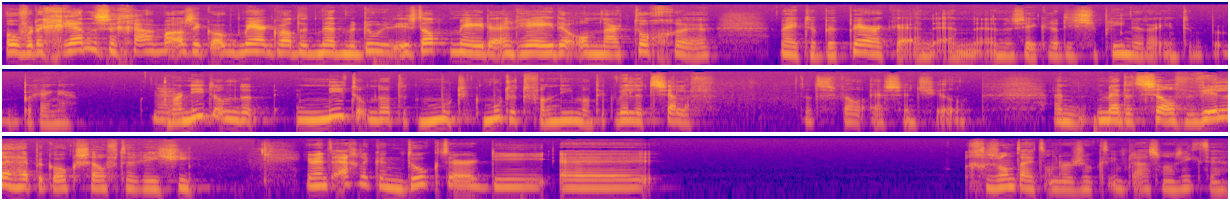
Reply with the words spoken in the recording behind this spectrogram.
over de grenzen gaan. Maar als ik ook merk wat het met me doet, is dat mede een reden om daar toch uh, mee te beperken en, en, en, een zekere discipline daarin te brengen. Ja. Maar niet omdat, niet omdat het moet. Ik moet het van niemand. Ik wil het zelf. Dat is wel essentieel. En met het zelf willen heb ik ook zelf de regie. Je bent eigenlijk een dokter die uh, gezondheid onderzoekt in plaats van ziekte.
